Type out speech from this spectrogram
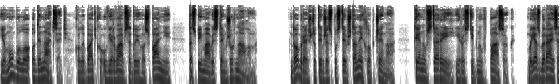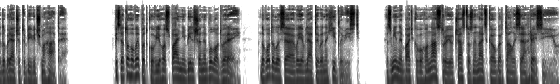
Йому було одинадцять, коли батько увірвався до його спальні та спіймав із тим журналом. Добре, що ти вже спустив штани, хлопчино, кинув старий і розстібнув пасок, бо я збираюся добряче тобі відшмагати. Після того випадку в його спальні більше не було дверей, доводилося виявляти винахідливість. Зміни батькового настрою часто зненацька оберталися агресією,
